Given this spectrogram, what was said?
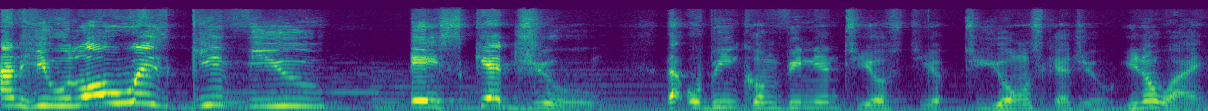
And He will always give you a schedule that will be inconvenient to your, to your, to your own schedule. You know why?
